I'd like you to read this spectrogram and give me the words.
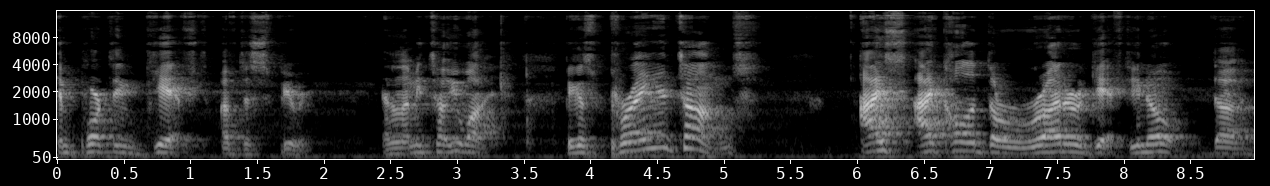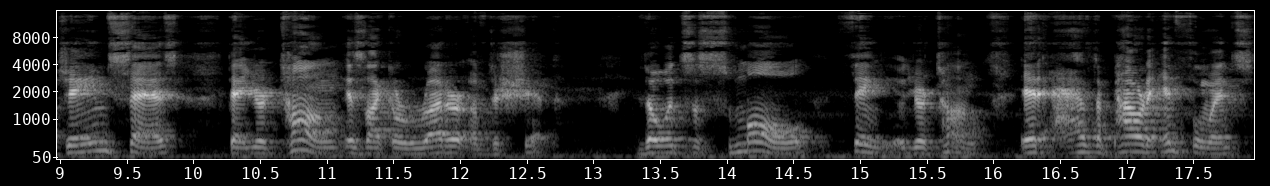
important gift of the Spirit. And let me tell you why. Because praying in tongues, I, I call it the rudder gift. You know, the James says that your tongue is like a rudder of the ship. Though it's a small thing, your tongue, it has the power to influence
